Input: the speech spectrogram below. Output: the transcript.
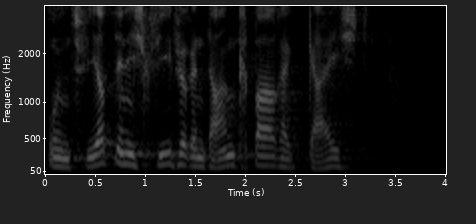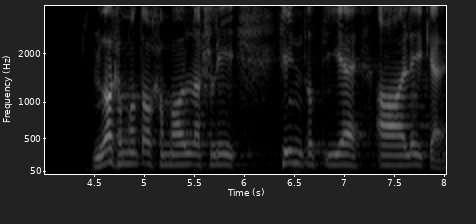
Und das vierte war für einen dankbaren Geist. Schauen wir doch einmal ein bisschen hinter die Anliegen.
